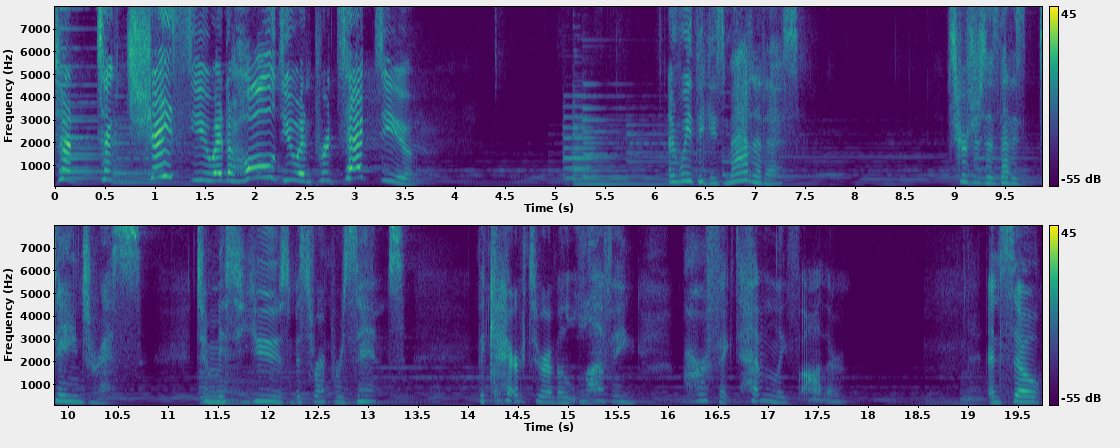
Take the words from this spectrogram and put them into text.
to, to chase you and hold you and protect you. And we think he's mad at us. Scripture says that is dangerous to misuse, misrepresent the character of a loving, perfect Heavenly Father. And so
